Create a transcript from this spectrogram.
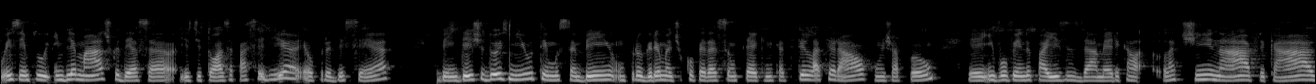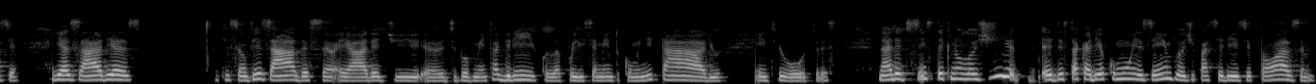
O exemplo emblemático dessa exitosa parceria é o PRODECER, Bem, desde 2000 temos também um programa de cooperação técnica trilateral com o Japão, eh, envolvendo países da América Latina, África, Ásia, e as áreas que são visadas são, é a área de uh, desenvolvimento agrícola, policiamento comunitário, entre outras. Na área de ciência e tecnologia, eu destacaria como um exemplo de parceria exitosa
